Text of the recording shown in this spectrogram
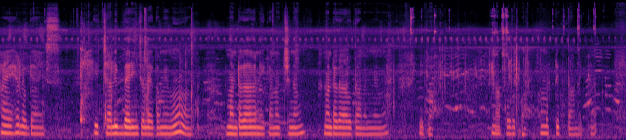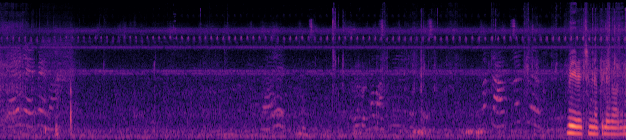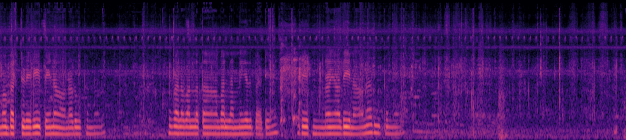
Hi hello guys. ఈ చలి భరించలేక మేము మంట కాగనీకని వచ్చినాం. మంట కాగుతాను మేము. ఇక నా కొడుకు ముట్టిస్తాను ఇక్కడ. వేరే చిన్న పిల్లగాడు మా బర్త్డే రేపైనా అని అడుగుతున్నాడు. ఇవాళ వాళ్ళ తా వాళ్ళ అన్నయ్యది బర్త్డే రేపు నా- అదేనా అని అడుగుతున్నాడు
